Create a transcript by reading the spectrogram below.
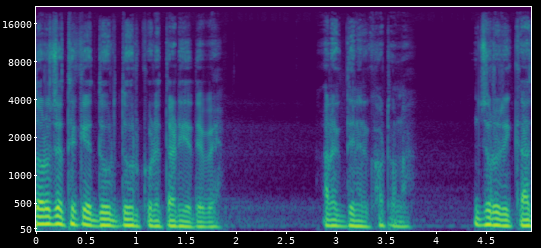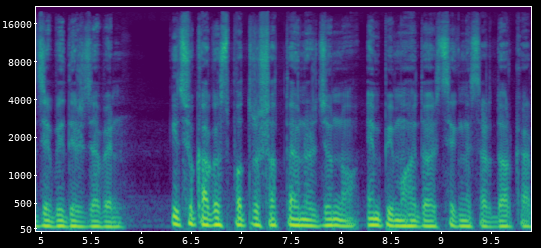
দরজা থেকে দূর দূর করে তাড়িয়ে দেবে। আরেক দিনের ঘটনা। জরুরি কাজে বিদেশ যাবেন। কিছু কাগজপত্র সত্যায়নের জন্য এমপি মহোদয়ের সিগনেচার দরকার।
